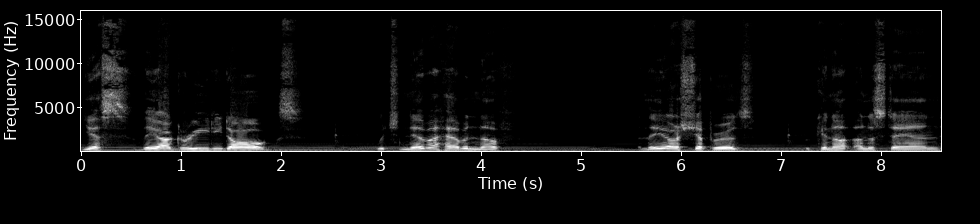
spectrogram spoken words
Yes, they are greedy dogs, which never have enough. And they are shepherds who cannot understand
